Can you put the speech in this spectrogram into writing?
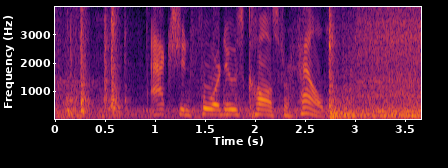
Action 4 News calls for help.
